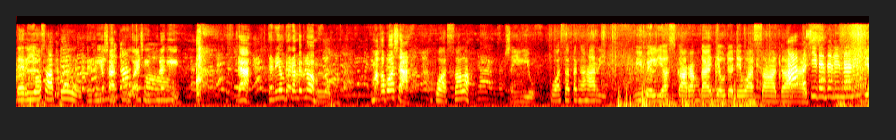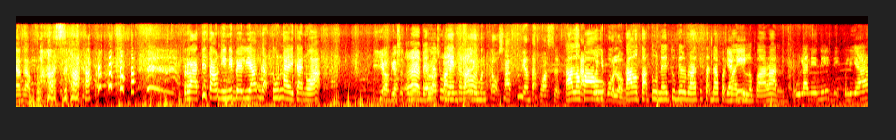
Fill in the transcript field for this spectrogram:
Terio satu. Terio satu, eh seribu lagi. Dah, Terio udah ambil belum? Mak ke puasa? Puasa lah. Yuk. Puasa tengah hari. Wih, Belia sekarang guys dia udah dewasa Apa guys. sih Tante Lina nih? Dia nggak puasa. Berarti tahun ini Belia nggak tunai kan, Wak? Iya, biasa Eh, tunai biasa terus. tunai Paling terus. paling mentok satu yang tak puasa. Kalau satu kau kalau tak tunai itu Bel berarti tak dapat Jadi- baju lebaran. bulan ini di, belia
